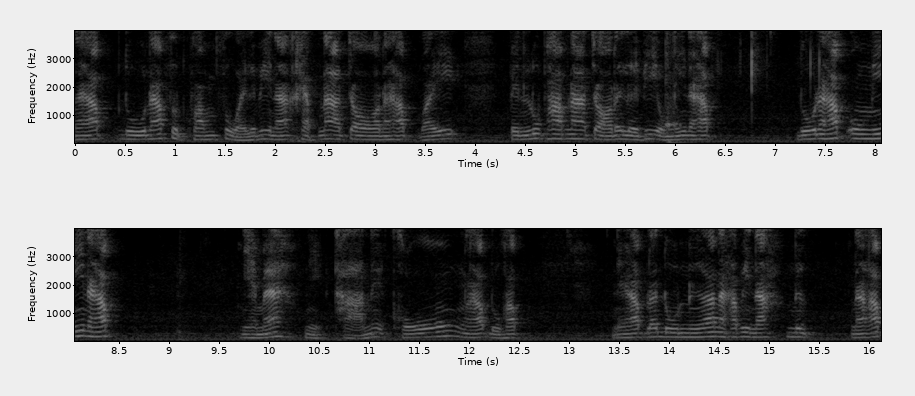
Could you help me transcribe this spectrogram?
นะครับ ดูนะครับสุดความสวยเลยพี่นะ แคปหน้าจอนะครับ ไว้เป็นรูปภาพหน้าจอได้เลยพี่องค์นี้นะครับ ดูนะครับ องค์นี้นะครับนี่เห็นไหมนี่ฐานนี่โค้งนะครับ ดูครับนี่ครับ แล้วดูเนื้อนะครับ พี่นะหนึก นะครับ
